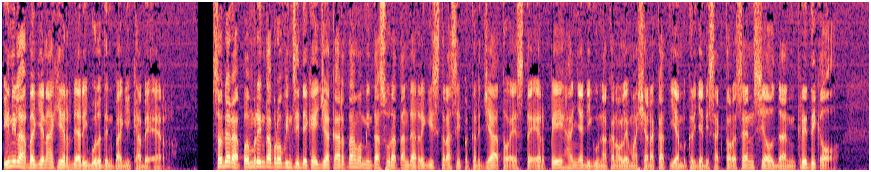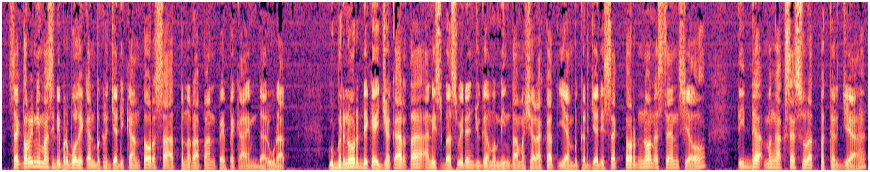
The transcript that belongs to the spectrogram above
Inilah bagian akhir dari Buletin Pagi KBR. Saudara, pemerintah Provinsi DKI Jakarta meminta surat tanda registrasi pekerja atau STRP hanya digunakan oleh masyarakat yang bekerja di sektor esensial dan kritikal. Sektor ini masih diperbolehkan bekerja di kantor saat penerapan PPKM darurat. Gubernur DKI Jakarta Anies Baswedan juga meminta masyarakat yang bekerja di sektor non-esensial tidak mengakses surat pekerja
